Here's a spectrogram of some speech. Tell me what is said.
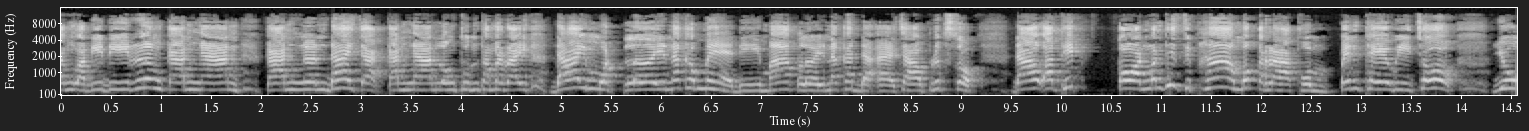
จังหวัดดีๆ เรื่องการงาน การเงินได้จากการงานลงทุนทำอะไรได้หมดเลยนะคะแม่ดีมากเลยนะคะดาชาวพฤษภดาวอาทิตย์ ก่อนวันที่ 15 มกราคม เป็นเทวีโชค อยู่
